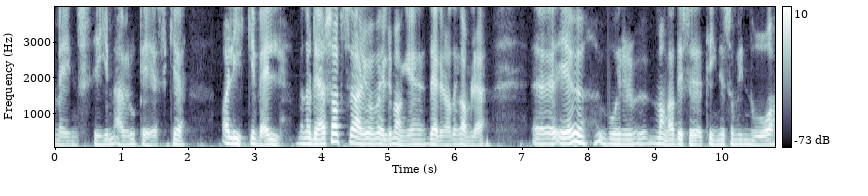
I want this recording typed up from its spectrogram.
mainstream europeiske allikevel. Men når det er sagt, så er det jo veldig mange deler av det gamle EU eh, e hvor mange av disse tingene som vi nå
